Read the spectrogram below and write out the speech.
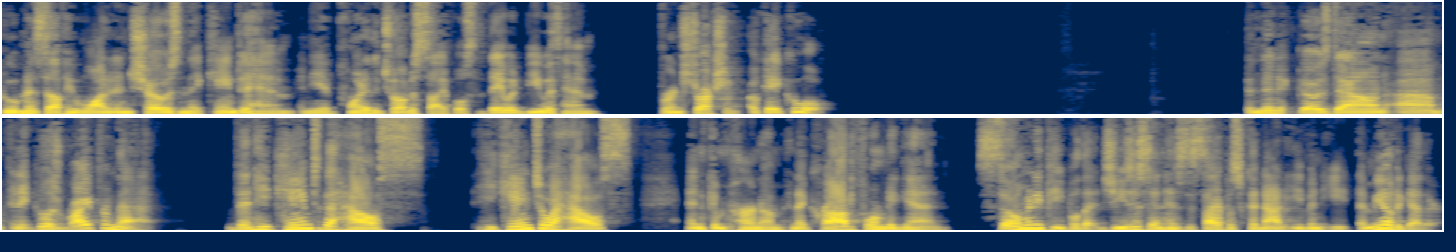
whom himself he wanted and chose, and they came to him, and he appointed the 12 disciples that they would be with him for instruction. Okay, cool. And then it goes down, um, and it goes right from that. Then he came to the house. He came to a house in Capernaum, and a crowd formed again. So many people that Jesus and his disciples could not even eat a meal together.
